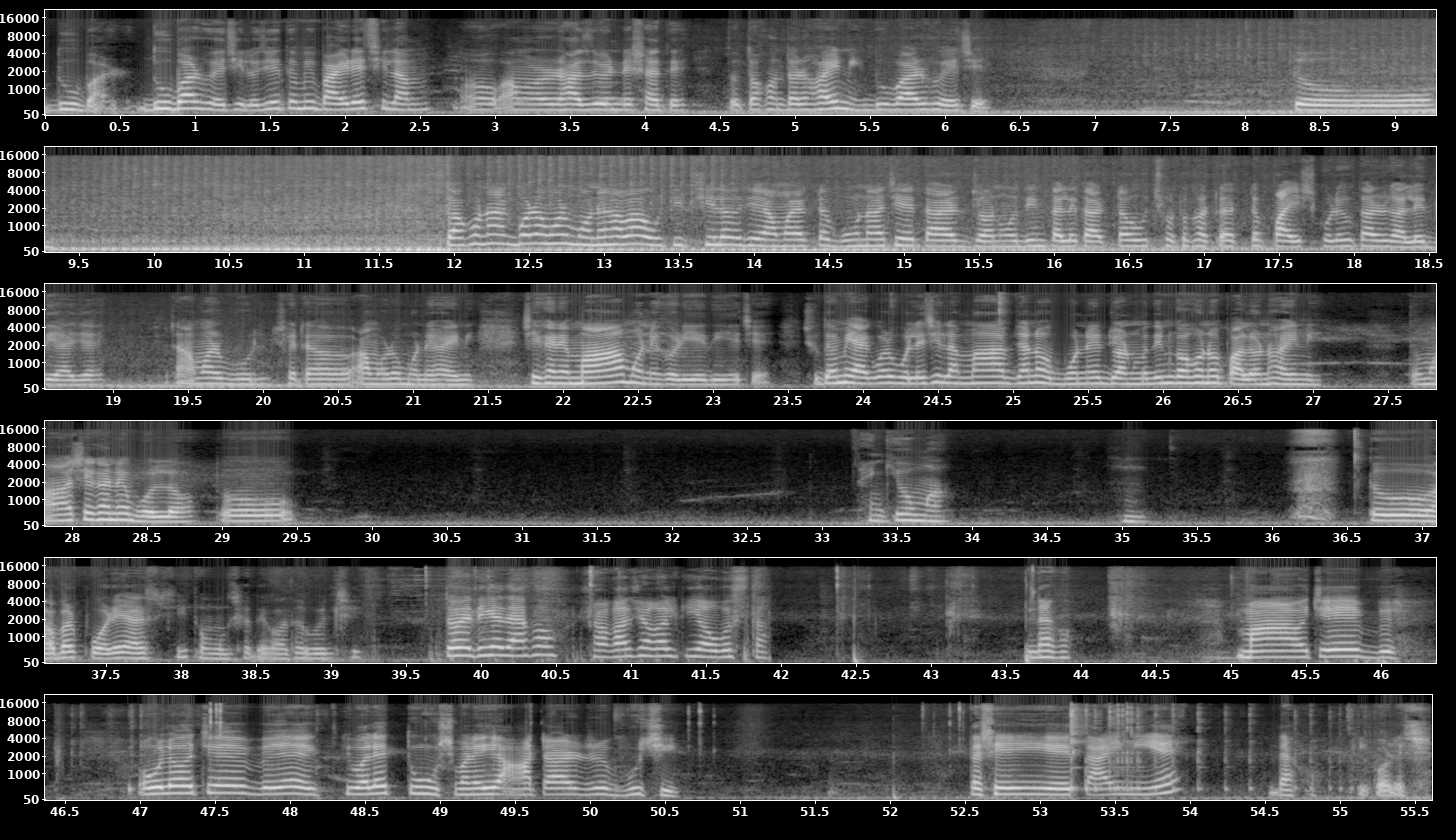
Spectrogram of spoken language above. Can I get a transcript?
দুবার দুবার হয়েছিল। যেহেতু আমি বাইরে ছিলাম আমার হাজব্যান্ডের সাথে, তো তখন তার হয়নি, দুবার হয়েছে। তো তখনও একবার আমার মনে হওয়া উচিত ছিল যে আমার একটা বোন আছে, তার জন্মদিন তাহলে তারটাও ছোটোখাটো একটা পায়েস করেও তার গালে দেওয়া যায়। সেটা আমার ভুল, সেটা আমারও মনে হয়নি। সেখানে মা মনে করিয়ে দিয়েছে। শুধু আমি একবার বলেছিলাম, মা, জানো, বোনের জন্মদিন কখনো পালন হয়নি। তো মা সেখানে বলল, তো থ্যাংক ইউ মা। হুম। তো আবার পরে আসছি, তোমাদের সাথে কথা বলছি। তো এদিকে দেখো, সকাল সকাল কি অবস্থা। দেখো, মা হচ্ছে ওগুলো হচ্ছে কি বলে, তুষ মানে এই আটার ভুসি তা সেই তাই নিয়ে দেখো কি করেছে।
